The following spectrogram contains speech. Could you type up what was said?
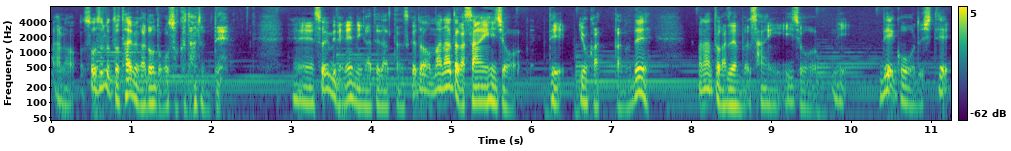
あのそうするとタイムがどんどん遅くなるんで、えー、そういう意味でね苦手だったんですけどまあなんとか3位以上で良かったので、まあ、なんとか全部3位以上にでゴールして、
